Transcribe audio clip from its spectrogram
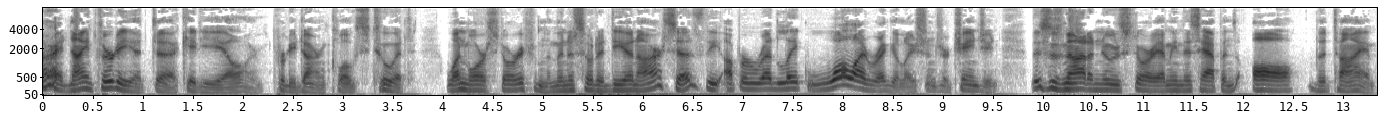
All right, 9:30 at uh, KDL, or pretty darn close to it. One more story from the Minnesota DNR says the Upper Red Lake walleye regulations are changing. This is not a news story. I mean, this happens all the time.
